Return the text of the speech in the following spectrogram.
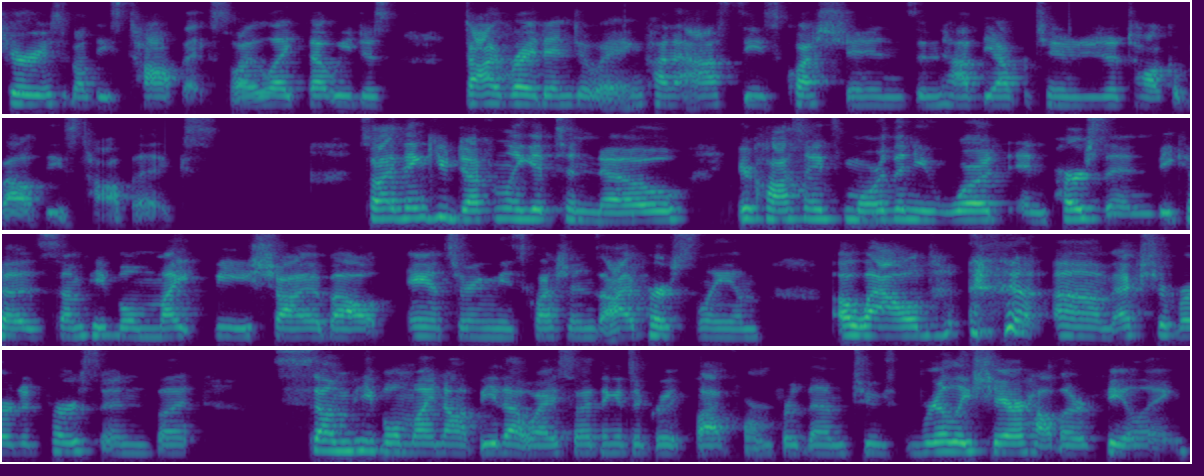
curious about these topics. So I like that we just dive right into it and kind of ask these questions and have the opportunity to talk about these topics. So I think you definitely get to know your classmates more than you would in person because some people might be shy about answering these questions. I personally am a loud, um, extroverted person, but some people might not be that way. So I think it's a great platform for them to really share how they're feeling.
